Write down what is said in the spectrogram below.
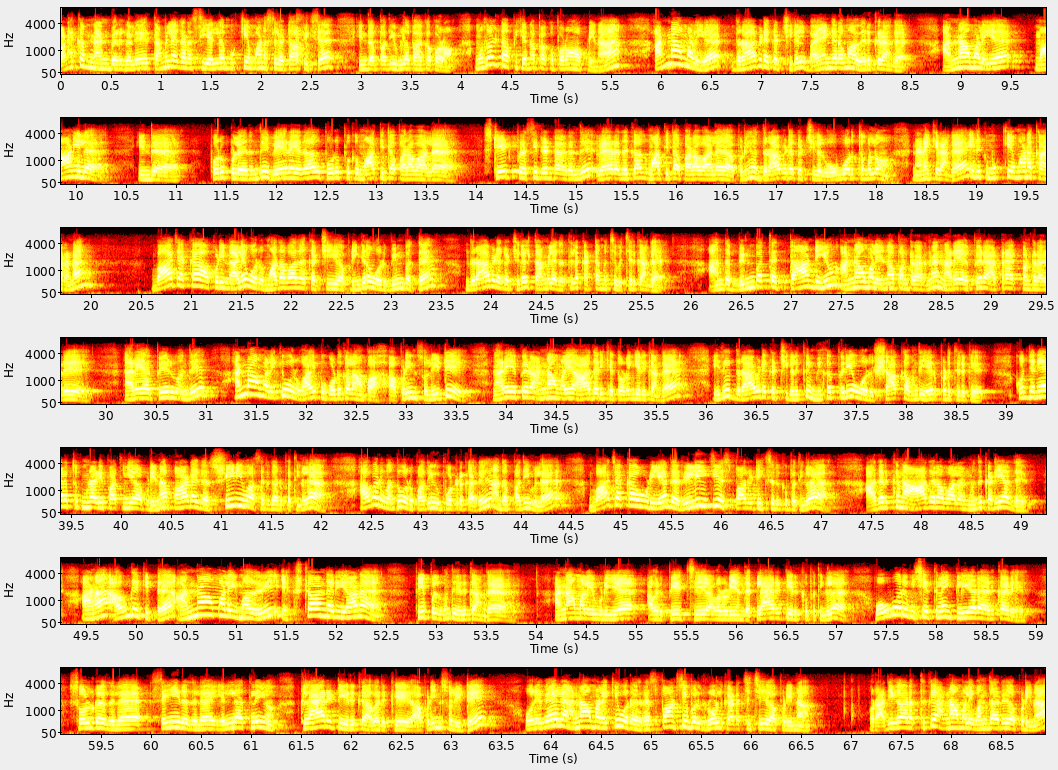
வணக்கம் நண்பர்களே. தமிழக அரசியலில் முக்கியமான சில டாபிக்ஸை இந்த பதிவில் பார்க்க போகிறோம் முதல் டாபிக் என்ன பார்க்க போகிறோம் அப்படின்னா அண்ணாமலையை திராவிட கட்சிகள் பயங்கரமாக வெறுக்கிறாங்க. அண்ணாமலையை மாநில இந்த பொறுப்புலேருந்து இருந்து ஏதாவது பொறுப்புக்கு மாற்றிட்டா பரவாயில்ல. ஸ்டேட் பிரசிடெண்ட்டாக இருந்து வேறு எதுக்காக மாற்றிட்டா பரவாயில்ல அப்படின்னு திராவிட கட்சிகள் ஒவ்வொருத்தங்களும் நினைக்கிறாங்க. இதுக்கு முக்கியமான காரணம் பாஜக அப்படின்னாலே ஒரு மதவாத கட்சி அப்படிங்கிற ஒரு பிம்பத்தை திராவிட கட்சிகள் தமிழகத்தில் கட்டமைச்சு வச்சுருக்காங்க. அந்த பிம்பத்தை தாண்டியும் அண்ணாமலை என்ன பண்ணுறாருன்னா நிறைய பேர் அட்ராக்ட் பண்ணுறாரு நிறைய பேர் வந்து அண்ணாமலைக்கு ஒரு வாய்ப்பு கொடுக்கலாம்ப்பா அப்படின்னு சொல்லிட்டு நிறைய பேர் அண்ணாமலையை ஆதரிக்க தொடங்கியிருக்காங்க. இது திராவிட கட்சிகளுக்கு மிகப்பெரிய ஒரு ஷாக்கை வந்து ஏற்படுத்தியிருக்கு. கொஞ்ச நேரத்துக்கு முன்னாடி பார்த்தீங்க அப்படின்னா பாடகர் ஸ்ரீனிவாஸ் இருக்கார் பார்த்தீங்களா? அவர் வந்து ஒரு பதிவு போட்டிருக்காரு. அந்த பதிவில் பாஜகவுடைய அந்த ரிலீஜியஸ் பாலிடிக்ஸ் இருக்குது பார்த்தீங்களா? அதற்கு நான் ஆதரவாளன் வந்து கிடையாது. ஆனால் அவங்க கிட்ட அண்ணாமலை மாதிரி எக்ஸ்ட்ரானரியான பீப்புள் வந்து இருக்காங்க. அண்ணாமலையுடைய அவர் பேச்சு அவருடைய அந்த கிளாரிட்டி இருக்குது பார்த்தீங்களா ஒவ்வொரு விஷயத்துலையும் கிளியராக இருக்கார். சொல்கிறதுல செய்கிறதுல எல்லாத்துலேயும் கிளாரிட்டி இருக்குது அவருக்கு அப்படின்னு சொல்லிட்டு ஒருவேளை அண்ணாமலைக்கு ஒரு ரெஸ்பான்சிபிள் ரோல் கிடச்சிச்சு அப்படின்னா ஒரு அதிகாரத்துக்கு அண்ணாமலை வந்தார் அப்படின்னா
